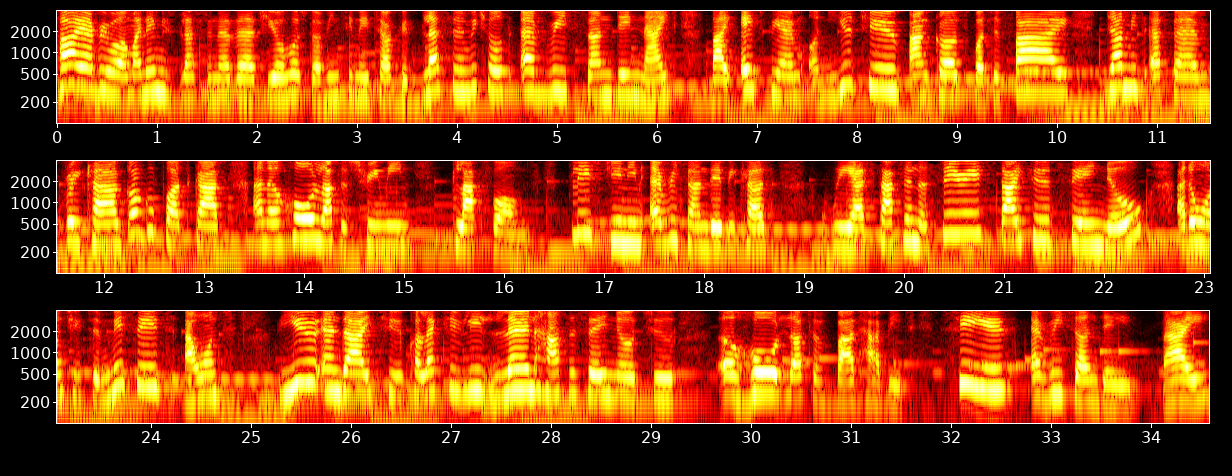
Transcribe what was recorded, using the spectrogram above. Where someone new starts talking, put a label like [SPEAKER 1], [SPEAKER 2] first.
[SPEAKER 1] Hi everyone, my name is Blessing That's your host of Intimate Talk with Blessing, which holds every Sunday night by 8 p.m. on YouTube, Anchor, Spotify, Jamit FM, Breaker, Google Podcast, and a whole lot of streaming platforms. Please tune in every Sunday because we are starting a series titled Say No. I don't want you to miss it. I want you and I to collectively learn how to say no to a whole lot of bad habits. See you every Sunday. Bye.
